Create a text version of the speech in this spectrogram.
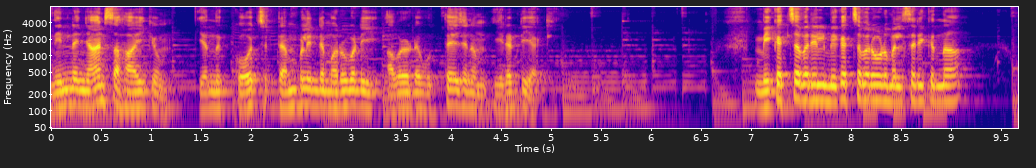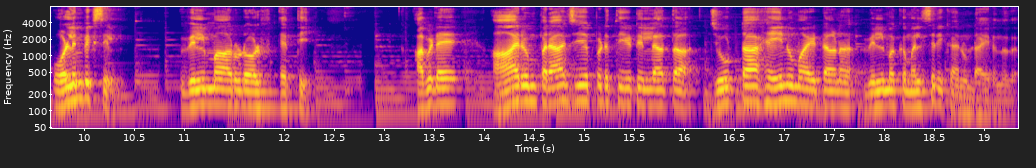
നിന്നെ ഞാൻ സഹായിക്കും എന്ന് കോച്ച് ടെമ്പിളിന്റെ മറുപടി അവളുടെ ഉത്തേജനം ഇരട്ടിയാക്കി. മികച്ചവരിൽ മികച്ചവരോട് മത്സരിക്കുന്ന ഒളിമ്പിക്സിൽ വിൽമ റുഡോൾഫ് എത്തി. അവിടെ ആരും പരാജയപ്പെടുത്തിയിട്ടില്ലാത്ത ജൂട്ട ഹെയ്നുമായിട്ടാണ് വിൽമക്ക് മത്സരിക്കാനുണ്ടായിരുന്നത്.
